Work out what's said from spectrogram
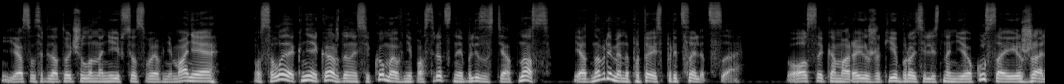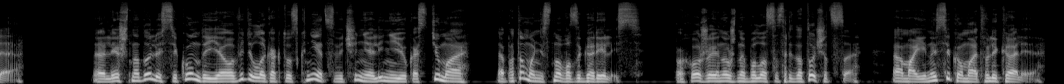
Я сосредоточила на ней всё своё внимание, посылая к ней каждое насекомое в непосредственной близости от нас и одновременно пытаясь прицелиться. Осы, комары и жуки бросились на неё, кусая и жали. Лишь на долю секунды я увидела, как тускнеет свечение линии её костюма, а потом они снова загорелись. Похоже, ей нужно было сосредоточиться, а мои насекомые отвлекали.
